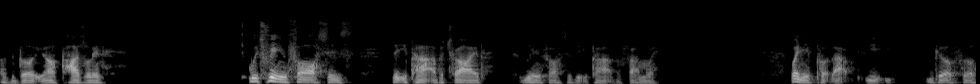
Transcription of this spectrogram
of the boat you're paddling, which reinforces that you're part of a tribe, reinforces that you're part of a family. When you put that, you, GoPro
